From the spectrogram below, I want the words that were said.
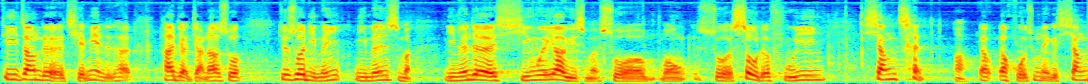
第一章的前面的他他讲讲到说，就是说你们你们什么，你们的行为要与什么所蒙所受的福音相称啊？要要活出那个相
